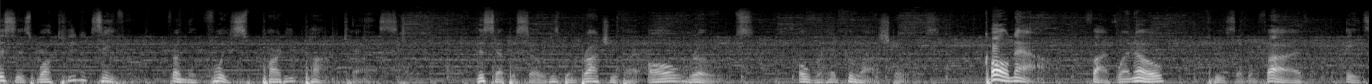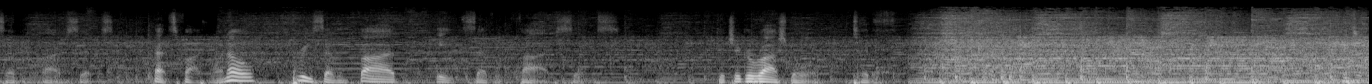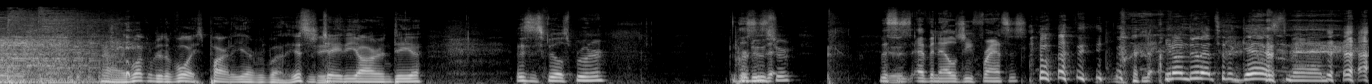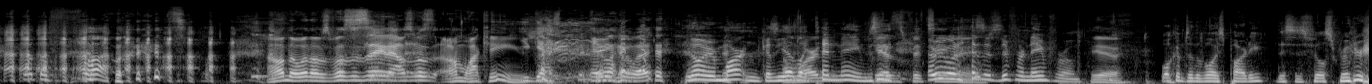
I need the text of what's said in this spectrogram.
This is Joaquin Xavier from the Voice Party Podcast. This episode has been brought to you by All Roads Overhead Garage Doors. Call now 510 375 8756. That's 510 375 8756. Get your garage door today. All right, welcome to the Voice Party, everybody. This is Jeez. JDR and Dia. This is Phil Spooner, This is- producer. This is Evan L.G. Francis. You don't do that to the guest, man. what the fuck? I don't know what I'm supposed to say. Now. I'm supposed. To, I'm Joaquin. You got there you go. What? You know you're Martin because he has I'm like Martin? ten names. He has 15 Everyone has a different name for him. Yeah. Welcome to the Voice Party. This is Phil Spooner.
